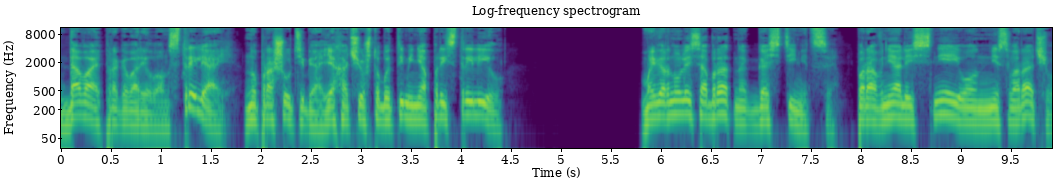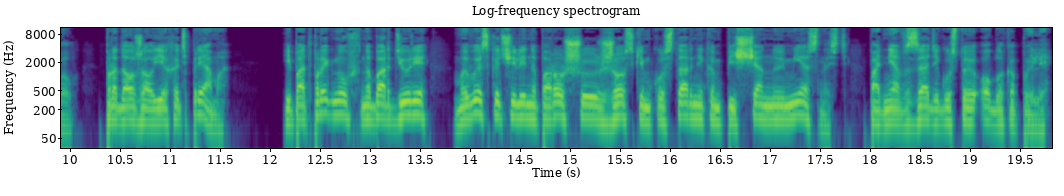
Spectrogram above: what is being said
«Давай», — проговорил он, — «стреляй! Ну, прошу тебя, я хочу, чтобы ты меня пристрелил!» Мы вернулись обратно к гостинице. Поравнялись с ней, он не сворачивал, продолжал ехать прямо. И, подпрыгнув на бордюре, мы выскочили на поросшую жестким кустарником песчаную местность, подняв сзади густое облако пыли.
